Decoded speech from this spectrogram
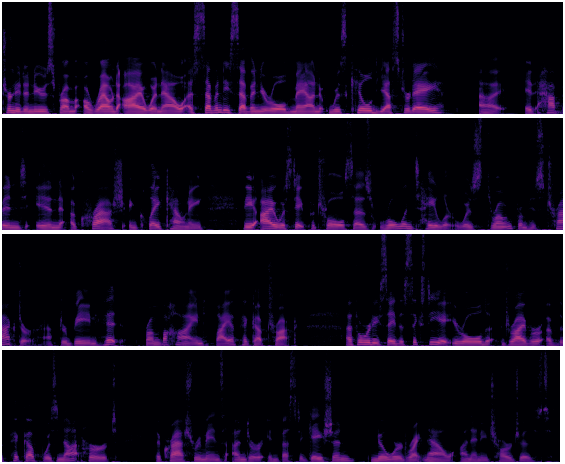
Turning to news from around Iowa now, a 77 year old man was killed yesterday. Uh, it happened in a crash in Clay County. The Iowa State Patrol says Roland Taylor was thrown from his tractor after being hit from behind by a pickup truck. Authorities say the 68 year old driver of the pickup was not hurt. The crash remains under investigation. No word right now on any charges.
